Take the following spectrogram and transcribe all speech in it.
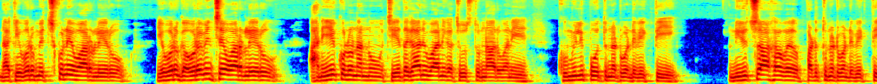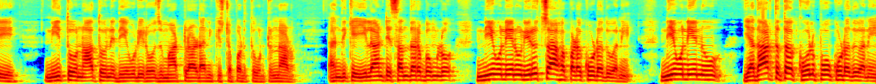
నాకెవరు మెచ్చుకునేవారు లేరు ఎవరు గౌరవించేవారు లేరు అనేకులు నన్ను చేతగాని వానిగా చూస్తున్నారు అని కుమిలిపోతున్నటువంటి వ్యక్తి నిరుత్సాహ పడుతున్నటువంటి వ్యక్తి నీతో నాతోనే దేవుడు ఈరోజు మాట్లాడడానికి ఇష్టపడుతూ ఉంటున్నాడు. అందుకే ఇలాంటి సందర్భంలో నీవు నేను నిరుత్సాహపడకూడదు అని నీవు నేను యథార్థత కోల్పోకూడదు అని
